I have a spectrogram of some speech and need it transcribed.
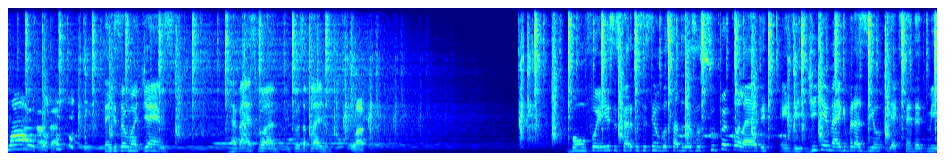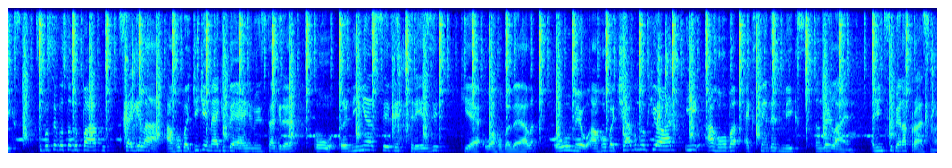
Nice. Thank you so much, James. Have a nice one. It was a pleasure. It. Bom, foi isso. Espero que vocês tenham gostado dessa super collab entre DJ Mag Brasil e Extended Mix. Se você gostou do papo, segue lá, arroba DJMagBR no Instagram ou AninhaCV13, que é o arroba dela, ou o meu, arroba Thiago Melchior e arroba Extended Mix Underline. A gente se vê na próxima.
